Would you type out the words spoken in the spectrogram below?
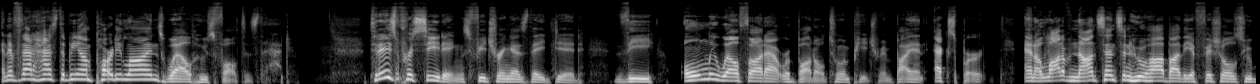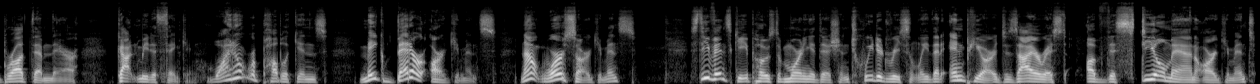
And if that has to be on party lines, well, whose fault is that? Today's proceedings, featuring as they did the only well thought out rebuttal to impeachment by an expert and a lot of nonsense and hoo ha by the officials who brought them there, got me to thinking why don't Republicans make better arguments, not worse arguments? Steve Inskeep, host of Morning Edition, tweeted recently that NPR, desirous of the steel man argument,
